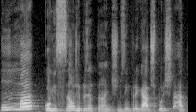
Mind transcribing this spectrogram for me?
uma comissão de representantes dos empregados por estado.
